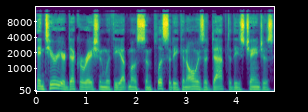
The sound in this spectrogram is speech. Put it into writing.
Interior decoration with the utmost simplicity can always adapt to these changes,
